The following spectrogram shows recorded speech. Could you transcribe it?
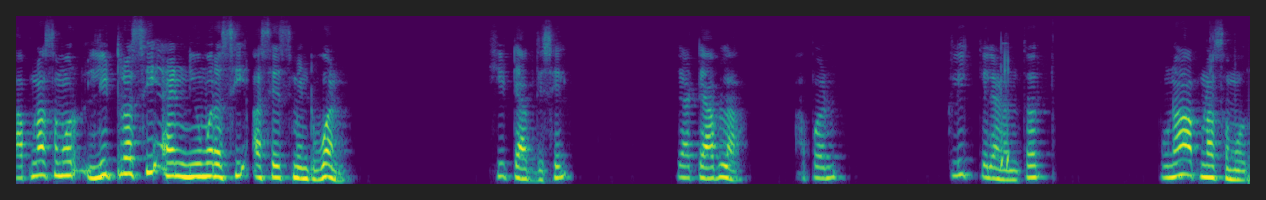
आपणासमोर literacy and numeracy assessment one ही टॅब दिसेल. या टॅबला आपण क्लिक केल्यानंतर पुन्हा आपणासमोर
